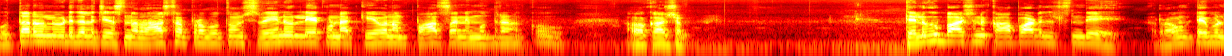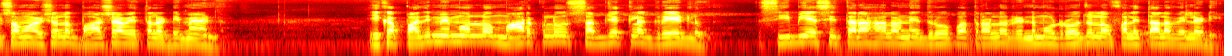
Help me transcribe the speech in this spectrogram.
ఉత్తర్వులు విడుదల చేసిన రాష్ట్ర ప్రభుత్వం శ్రేణులు లేకుండా కేవలం పాస్ అనే ముద్రణకు అవకాశం. తెలుగు భాషను కాపాడాల్సిందే రౌండ్ టేబుల్ సమావేశంలో భాషావేత్తల డిమాండ్. ఇక పది మెమోల్లో మార్కులు సబ్జెక్టుల గ్రేడ్లు సిబిఎస్ఈ తరహాలోనే ధృవపత్రాలు రెండు మూడు రోజుల్లో ఫలితాల వెల్లడి.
